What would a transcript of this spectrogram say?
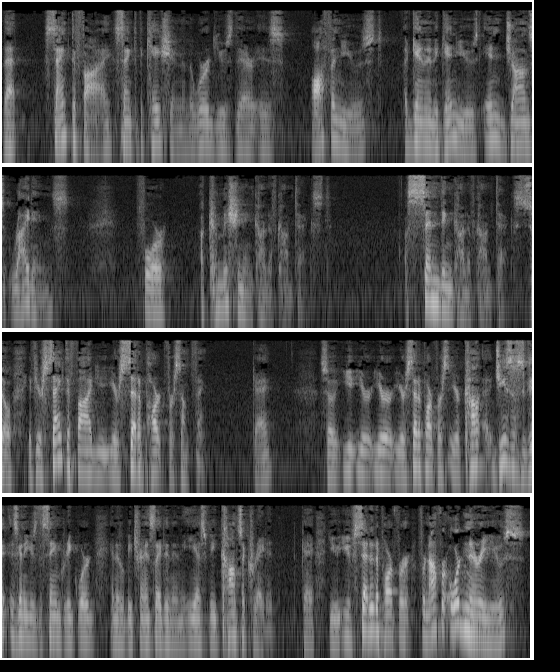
that sanctify, sanctification, and the word used there is often used, again and again used in John's writings for a commissioning kind of context a sending kind of context. So if you're sanctified, you're set apart for something. Okay? So you, are you're, you're set apart for, you're, Jesus is going to use the same Greek word and it'll be translated in the ESV, consecrated. Okay? You, you've set it apart for, for not for ordinary use,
